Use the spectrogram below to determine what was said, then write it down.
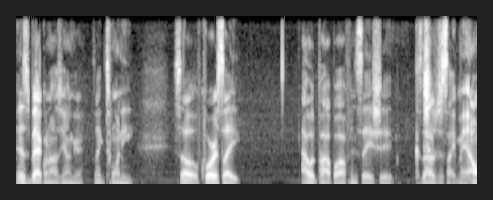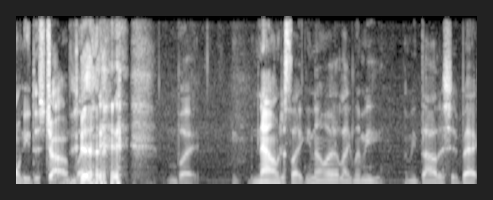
This is back when I was younger, like 20. So, of course, like, I would pop off and say shit because I was just like, man, I don't need this job. Like, but now I'm just like, you know what? Like, let me let me dial this shit back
